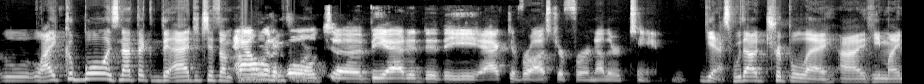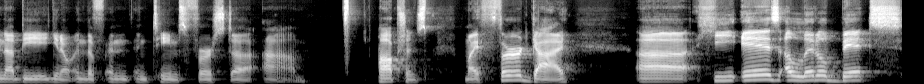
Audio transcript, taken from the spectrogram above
likable. Is not the, the adjective I'm, palatable to be added to the active roster for another team. Yes, without Triple A, uh, he might not be you know in the in, in team's first uh, um, options. My third guy uh, he is a little bit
